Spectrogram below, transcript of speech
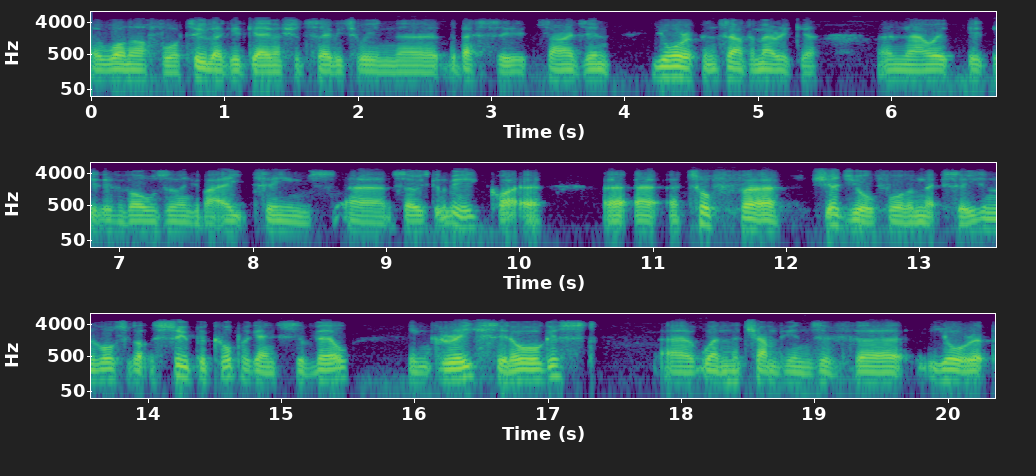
a one-off or two-legged game, I should say, between uh, the best sides in Europe and South America, and now it, it, it involves I think about eight teams, so it's going to be quite a, a, a tough schedule for them next season. They've also got the Super Cup against Seville in Greece in August, uh, when the champions of uh, Europe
